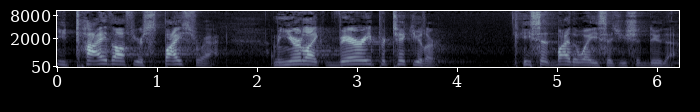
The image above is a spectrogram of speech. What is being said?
you tithe off your spice rack. I mean, you're like very particular. He says, by the way, he says you should do that.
